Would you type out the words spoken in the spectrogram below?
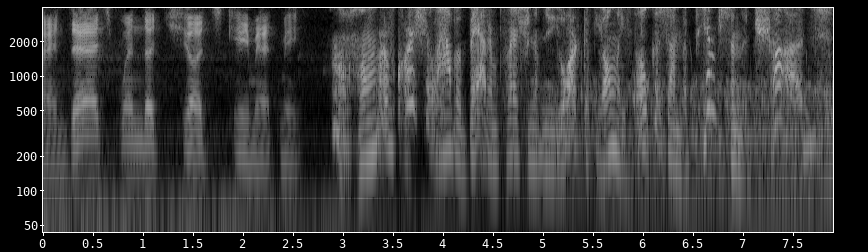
And that's when the chuds came at me. Oh, Homer, of course you'll have a bad impression of New York if you only focus on the pimps and the chuds.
